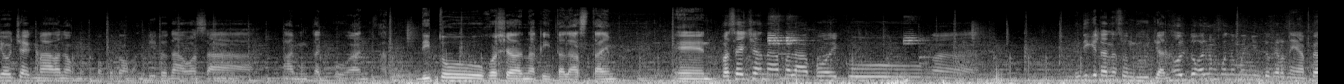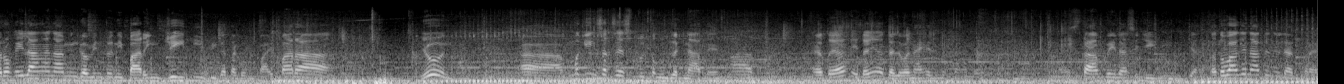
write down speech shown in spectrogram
Yo, check mga kanok, magpapunok. Dito na ako sa aming tagpuan. At dito ko siya nakita last time. And pasensya na pala boy kung ah, hindi kita nasundo dyan. Although alam ko naman yung lugar na yan. Pero kailangan namin gawin to ni paring JTV Katagumpay para yun, ah, maging successful tong vlog natin. At eto yan, kita nyo, dalawa na helmet natin. Standby lang si JTV dyan. Tatawagan natin ulit, pre.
